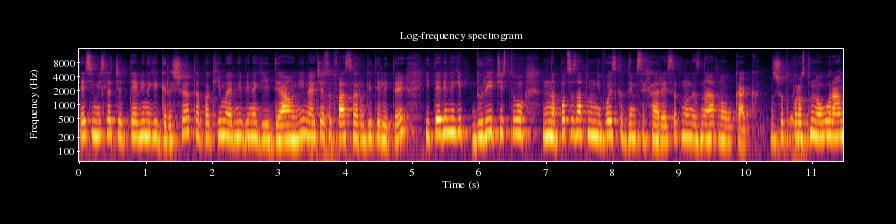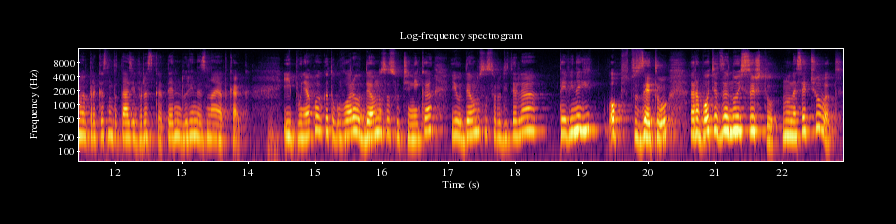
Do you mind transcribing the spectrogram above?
те си мислят, че те винаги грешат, а пък има едни винаги идеални, най-често това са родителите и те винаги дори чисто на подсъзнателно ниво искат да им се харесат, но не знаят много как. Защото да. просто много рано е прекъсната тази връзка. Те дори не знаят как. И понякога, като говоря отделно с ученика и отделно с родителя, те винаги, общо взето, работят за едно и също, но не се чуват.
